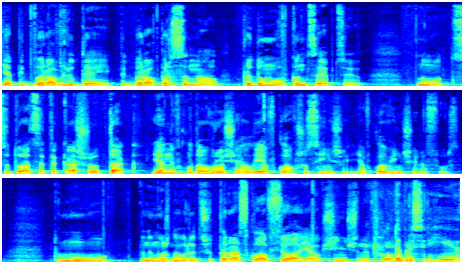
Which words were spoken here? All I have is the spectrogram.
я підбирав людей, підбирав персонал, придумував концепцію. Ну от ситуація така, що так, я не вкладав гроші, але я вклав щось інше. Я вклав інший ресурс. Тому не можна говорити, що Тарас вклав все, а я взагалі нічого не вклав. Добре, Сергію,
